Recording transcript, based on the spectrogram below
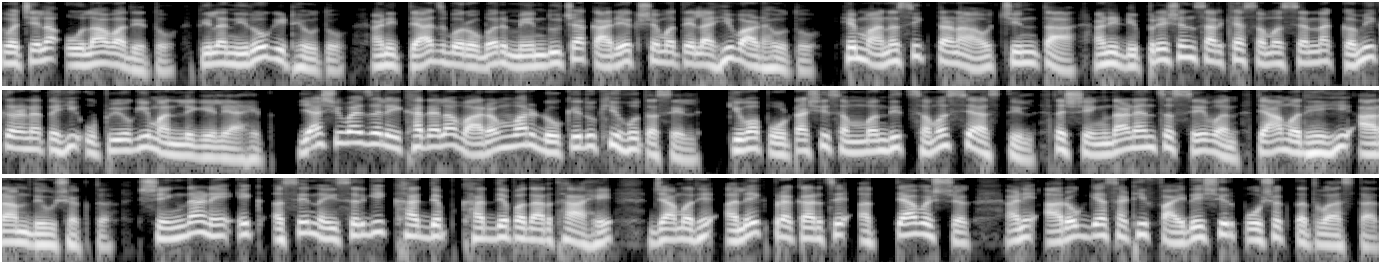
त्वचेला ओलावा देतो तिला निरोगी ठेवतो आणि त्याचबरोबर मेंदूच्या कार्यक्षमतेलाही वाढवतो. हे मानसिक तणाव चिंता आणि डिप्रेशन सारख्या समस्यांना कमी करण्यातही उपयोगी मानले गेले आहेत. याशिवाय जर एखाद्याला वारंवार डोकेदुखी होत असेल किंवा पोटाशी संबंधित समस्या असतील तर शेंगदाण्यांचं सेवन त्यामध्येही आराम देऊ शकतं. शेंगदाणे एक असे नैसर्गिक खाद्य खाद्यपदार्थ आहे ज्यामध्ये अनेक प्रकारचे अत्यावश्यक आणि आरोग्यासाठी फायदेशीर पोषक तत्व असतात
